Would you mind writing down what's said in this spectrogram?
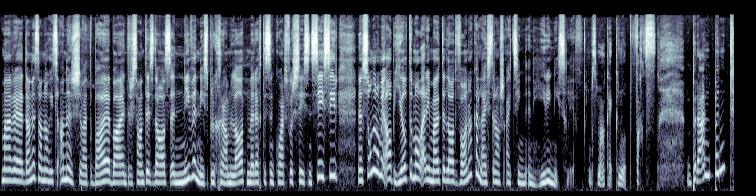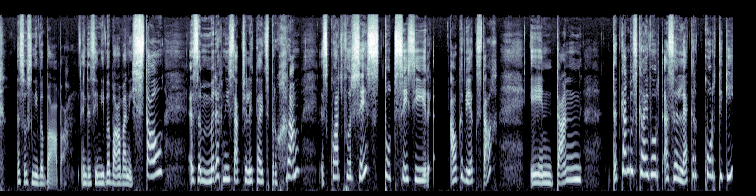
Maar uh, dan is daar nog iets anders wat baie baie interessant is. Daar's 'n nuwe nuusprogram laatmiddag tussen kwart voor 6 en 6 uur. Nou sonder om die aap heeltemal uit die mou te laat, waarna kan luisteraars uitsien in hierdie nuusgeleef? Ons maak hy knoop vas. Brandpunt is ons nuwe baba en dis die nuwe baba in die stal is 'n middagnuus aktualiteitsprogram is kwart voor 6 tot 6 uur elke weeksdag en dan dit kan beskryf word as 'n lekker kortetjie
